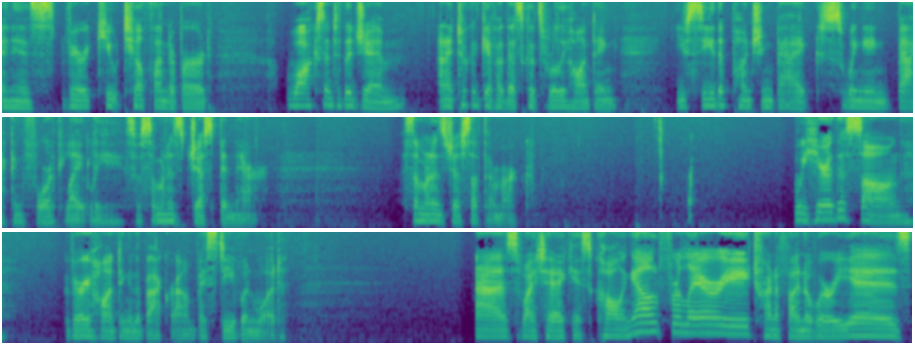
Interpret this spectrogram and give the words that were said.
in his very cute teal Thunderbird, walks into the gym, and I took a gif of this because it's really haunting. You see the punching bag swinging back and forth lightly. So someone has just been there. Someone has just left their mark. We hear this song very haunting in the background by Steve Winwood. As Switek is calling out for Larry, trying to find out where he is,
